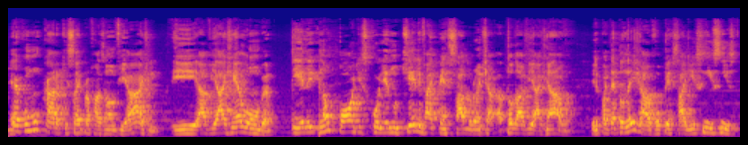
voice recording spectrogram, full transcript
É como um cara que sai para fazer uma viagem e a viagem é longa. E ele não pode escolher no que ele vai pensar durante a- toda a viagem. Ah, ele pode até planejar, eu vou pensar nisso, nisso, nisso.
